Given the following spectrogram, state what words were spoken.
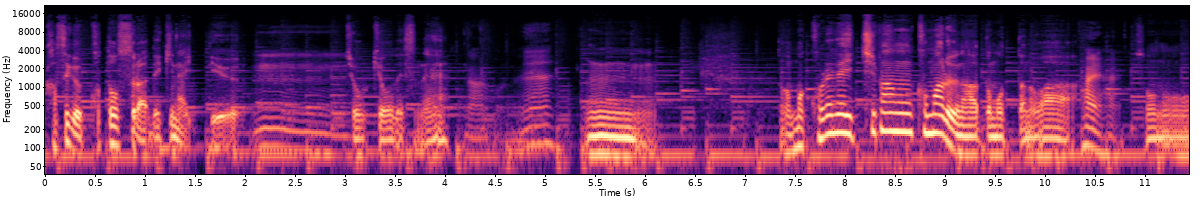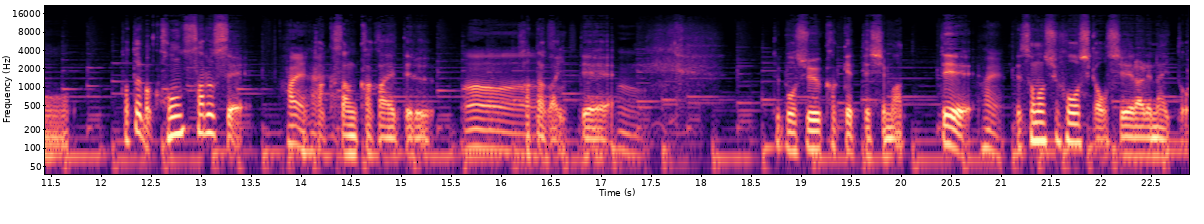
稼ぐことすらできないっていう。状況ですねなるほどね。うんだからまあこれで一番困るなと思ったのははいはい。その例えばコンサル生はいはい。たくさん抱えてる方方がいてうん。で募集かけてしまってはい。でその手法しか教えられないと。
